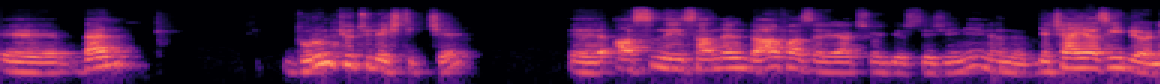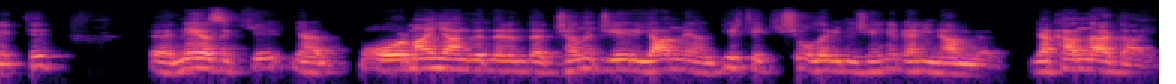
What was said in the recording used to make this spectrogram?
E, ben durum kötüleştikçe e, aslında insanların daha fazla reaksiyon göstereceğine inanıyorum. Geçen yaz iyi bir örnekti. E, ne yazık ki yani orman yangınlarında canı ciğeri yanmayan bir tek kişi olabileceğine ben inanmıyorum. Yakanlar dahil.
